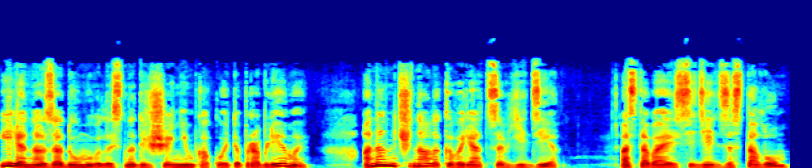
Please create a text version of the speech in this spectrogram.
или она задумывалась над решением какой-то проблемы, она начинала ковыряться в еде, оставаясь сидеть за столом,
